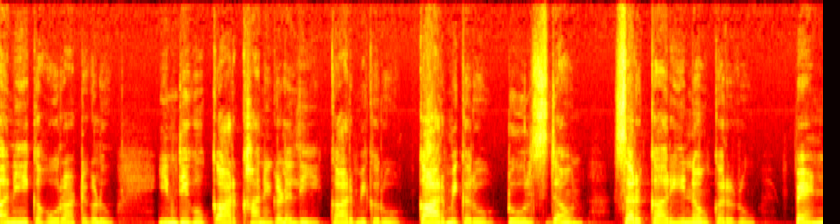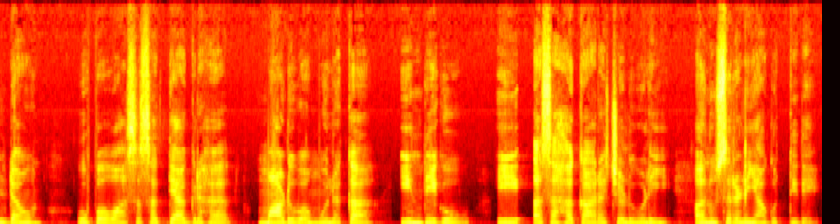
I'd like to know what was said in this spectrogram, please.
ಅನೇಕ ಹೋರಾಟಗಳು. ಇಂದಿಗೂ ಕಾರ್ಖಾನೆಗಳಲ್ಲಿ ಕಾರ್ಮಿಕರು ಕಾರ್ಮಿಕರು ಟೂಲ್ಸ್ ಡೌನ್, ಸರ್ಕಾರಿ ನೌಕರರು ಪೆನ್ ಡೌನ್, ಉಪವಾಸ ಸತ್ಯಾಗ್ರಹ ಮಾಡುವ ಮೂಲಕ ಇಂದಿಗೂ ಈ ಅಸಹಕಾರ ಚಳುವಳಿ ಅನುಸರಣೆಯಾಗುತ್ತಿದೆ.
